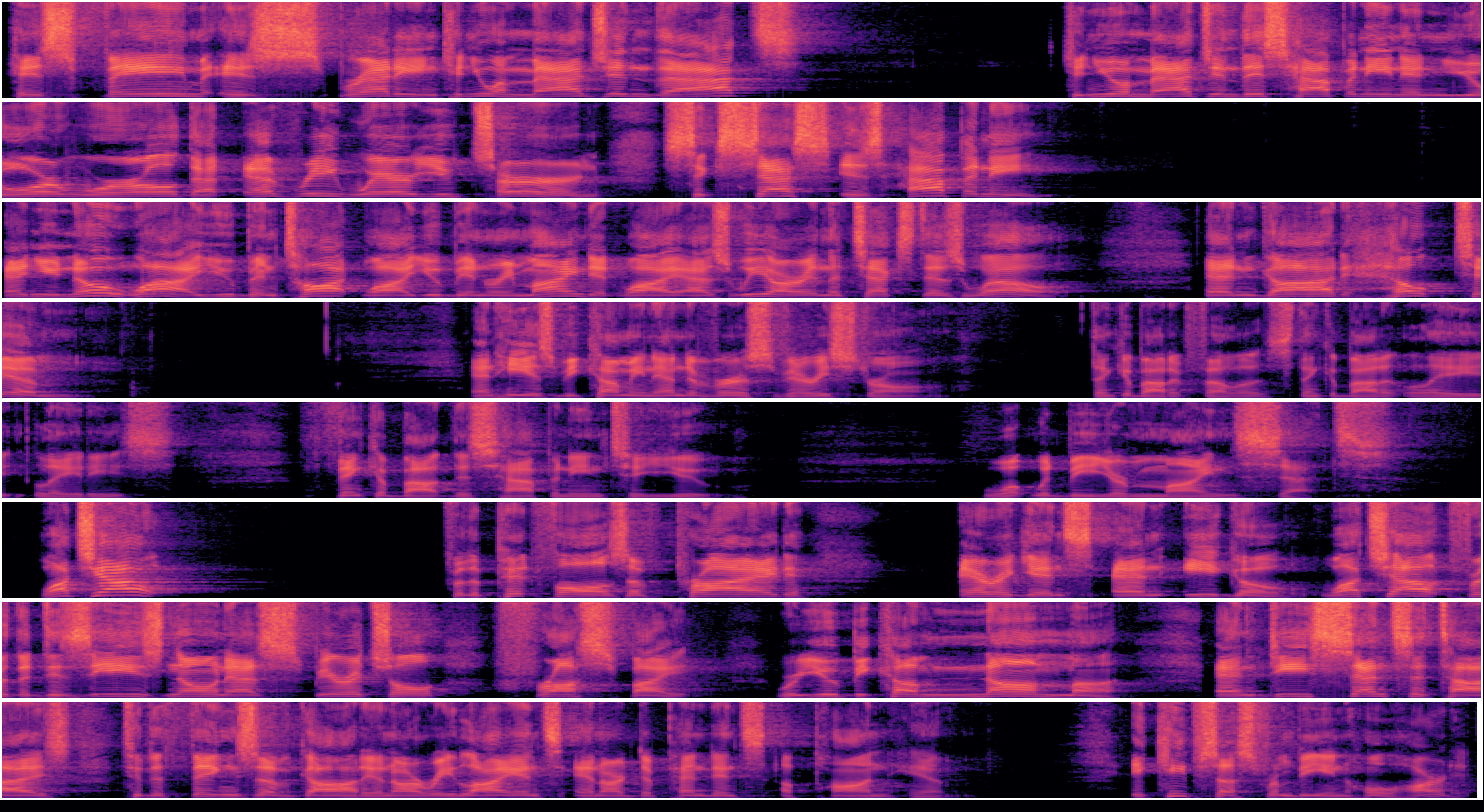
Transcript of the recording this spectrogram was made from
His fame is spreading. Can you imagine that? Can you imagine this happening in your world that everywhere you turn, success is happening? And you know why. You've been taught why. You've been reminded why, as we are in the text as well. And God helped him and he is becoming, end of verse, very strong. Think about it, fellas. Think about it, ladies. Think about this happening to you. What would be your mindset? Watch out for the pitfalls of pride, arrogance, and ego. Watch out for the disease known as spiritual frostbite, where you become numb and desensitized to the things of God and our reliance and our dependence upon Him. It keeps us from being wholehearted.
